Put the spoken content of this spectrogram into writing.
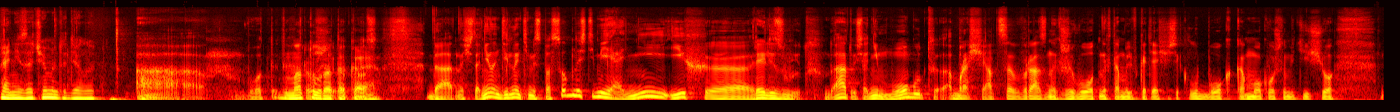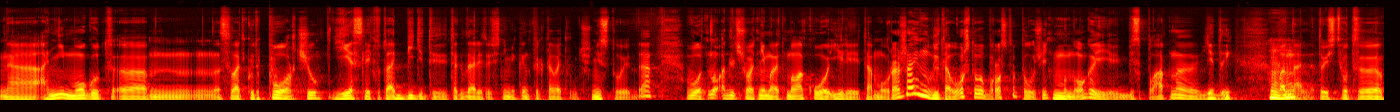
Они зачем это делают? А, вот это Натура такая. вопрос. Да, значит, они наделены этими способностями, и они их э, реализуют. Да? То есть они могут обращаться в разных животных там, или в катящийся клубок, комок, во что-нибудь еще. А, они могут э, м, насылать какую-то порчу, если кто-то обидит и так далее. То есть с ними конфликтовать лучше не стоит. Да? Вот. Ну, а для чего отнимают молоко или там, урожай? Ну, для того, чтобы просто получить много и бесплатно еды. Банально. То есть вот, э,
